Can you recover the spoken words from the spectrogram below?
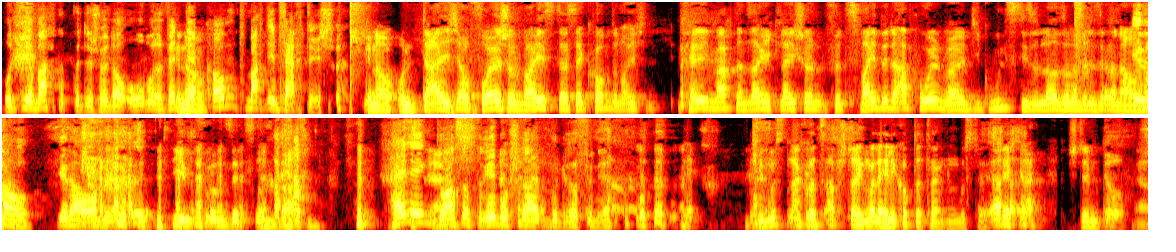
und ihr wartet bitte schön da oben und wenn Genau. der kommt, macht ihn fertig. Genau. Und da ich auch vorher schon weiß, dass er kommt und euch fertig macht, dann sage ich gleich schon für zwei bitte abholen, weil die Goons, diese Leute sollen dann bitte selber nach Hause Genau, genau. kommen, die im Turm sitzen und warten. Henning, Ja. du hast das Drehbuchschreiben begriffen, ja. Wir mussten da kurz absteigen, weil er Helikopter tanken musste. ja, stimmt. Jo. Ja.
